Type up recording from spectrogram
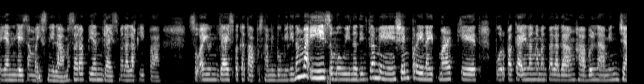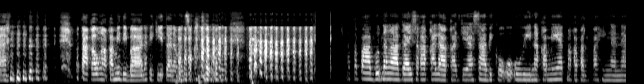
Ayan, guys, ang mais nila. Masarap yan, guys. Malalaki pa. So, ayun guys, pagkatapos namin bumili ng mais, umuwi na din kami. Siyempre, night market. Puro pagkain lang naman talaga ang habol namin dyan. Matakaw nga kami, di ba? Nakikita naman sa katawan. Natapagod na nga guys sa kakalakad, kaya sabi ko uuwi na kami at makapagpahinga na.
